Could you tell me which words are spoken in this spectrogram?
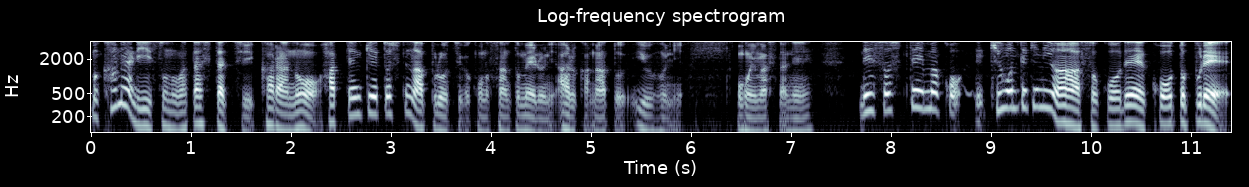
まあ、かなりその私たちからの発展系としてのアプローチがこのサントメールにあるかなというふうに思いましたね。で、そして、まあ、こ基本的にはそこでコートプレ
